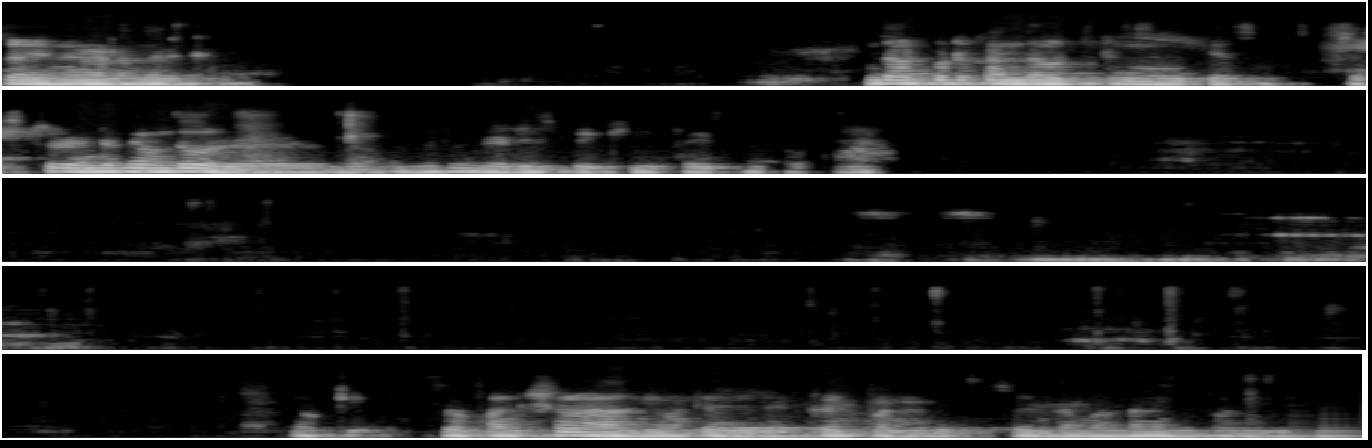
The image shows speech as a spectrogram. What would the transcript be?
ஸோ என்ன நடந்திருக்கு இந்த அவுட்புட்டுக்கு அந்த அவுட்புட்டுக்கு வித்தியாசம் ஜஸ்ட் ரெண்டுமே வந்து ஒரு வெறும் ரெடியூஸ் பை ட்ரை டைப் பண்ணி பார்ப்போம் ஓகே ஸோ ஃபங்க்ஷனல் ஆர்குமெண்ட் இது ரெக்கார்ட் பண்ணுது. ஸோ இந்த மாதிரி தான் நீங்கள் பண்ணுங்க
